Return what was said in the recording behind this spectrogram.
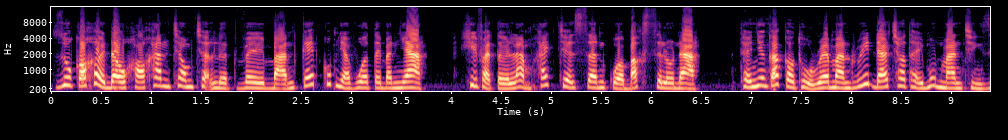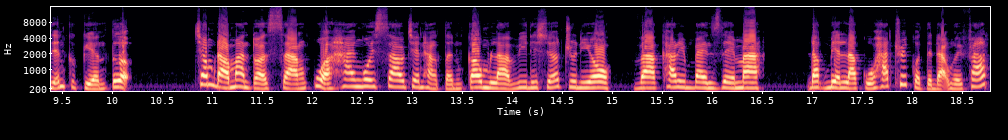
Dù có khởi đầu khó khăn trong trận lượt về bán kết Cúp Nhà vua Tây Ban Nha khi phải tới làm khách trên sân của Barcelona, thế nhưng các cầu thủ Real Madrid đã cho thấy một màn trình diễn cực kỳ ấn tượng. Trong đó màn tỏa sáng của hai ngôi sao trên hàng tấn công là Vinicius Junior và Karim Benzema, đặc biệt là cú hat-trick của tiền đạo người Pháp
